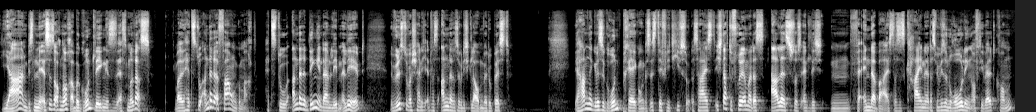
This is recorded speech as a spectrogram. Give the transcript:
Ja, ein bisschen mehr ist es auch noch, aber grundlegend ist es erstmal das. Weil hättest du andere Erfahrungen gemacht, hättest du andere Dinge in deinem Leben erlebt, dann würdest du wahrscheinlich etwas anderes über dich glauben, wer du bist. Wir haben eine gewisse Grundprägung, das ist definitiv so. Das heißt, ich dachte früher immer, dass alles schlussendlich mh, hm, veränderbar ist, dass es keine, dass wir wie so ein Rohling auf die Welt kommen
